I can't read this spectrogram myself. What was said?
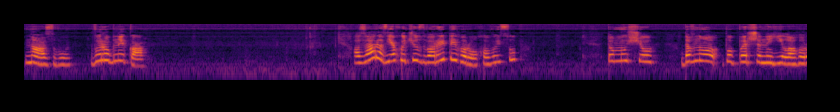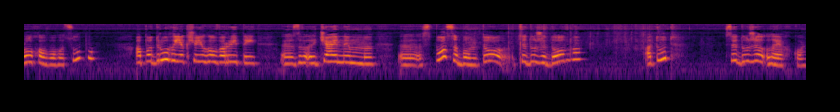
назву виробника. А зараз я хочу зварити гороховий суп, тому що давно, по-перше, не їла горохового супу, а по-друге, якщо його варити е, звичайним е, способом, то це дуже довго, а тут все дуже легко.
